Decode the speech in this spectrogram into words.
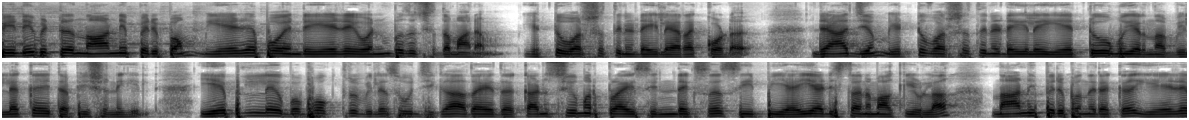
പിടിവിട്ട് നാണ്യപ്പെരുപ്പം ഏഴ് പോയിന്റ് ഏഴ് ഒൻപത് ശതമാനം. എട്ട് വർഷത്തിനിടയിലെ റെക്കോർഡ്. രാജ്യം എട്ട് വർഷത്തിനിടയിലെ ഏറ്റവും ഉയർന്ന വിലക്കയറ്റ ഭീഷണിയിൽ ഏപ്രിലിലെ ഉപഭോക്തൃ വില സൂചിക അതായത് consumer price index C P I അടിസ്ഥാനമാക്കിയുള്ള നാണ്യപ്പെരുപ്പ നിരക്ക് ഏഴ്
